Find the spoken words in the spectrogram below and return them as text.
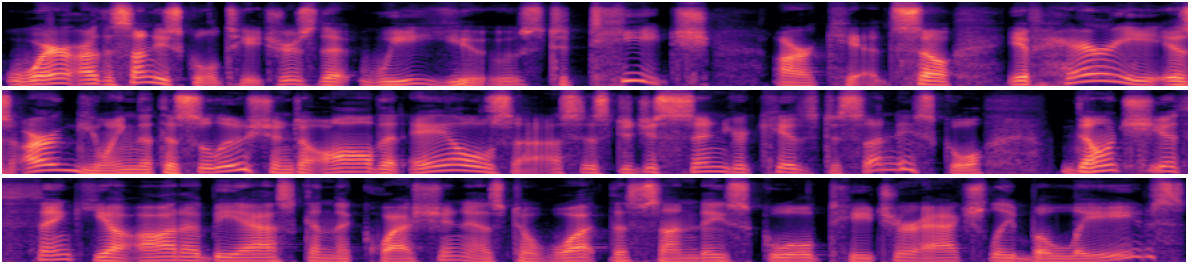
Where are the Sunday school teachers that we use to teach our kids. So if Harry is arguing that the solution to all that ails us is to just send your kids to Sunday school, don't you think you ought to be asking the question as to what the Sunday school teacher actually believes?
